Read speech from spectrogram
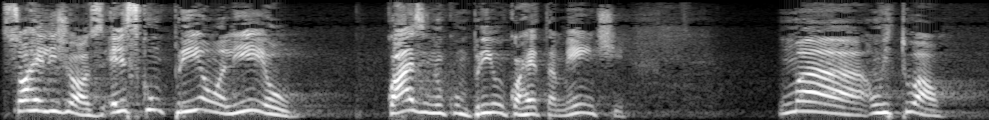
Só religiosos. Eles cumpriam ali, ou quase não cumpriam corretamente, uma, um ritual,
